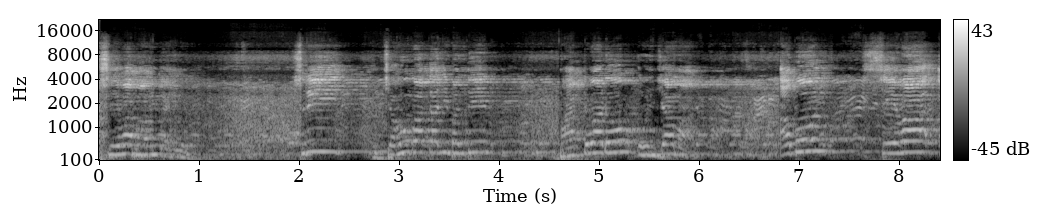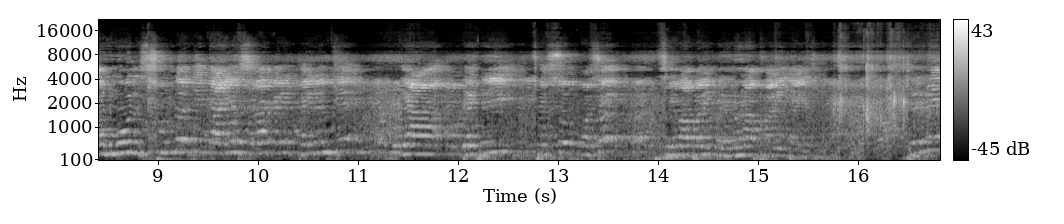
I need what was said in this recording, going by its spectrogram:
સેવાભાવી બહેનો. શ્રી જહુ માતાજી મંદિર, ભાટવાડો, ઊંઝામાં. અમૂલ સેવા અનમોલ સુંદર જે કાર્ય સેવા કરી થઈ રહ્યું છે. ત્યાં બેટરી છસો પોસઠ સેવાભાવી બહેનોના ફાળી જાય છે. જેમને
